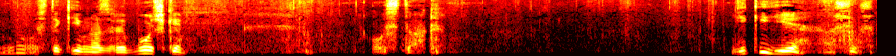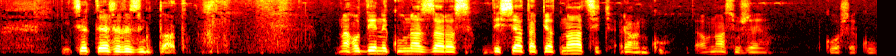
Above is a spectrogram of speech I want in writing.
Ну, ось такі в нас грибочки. Ось так. Які є, а що ж, і це теж результат. На годиннику в нас зараз 10.15 ранку, а в нас вже кошику,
